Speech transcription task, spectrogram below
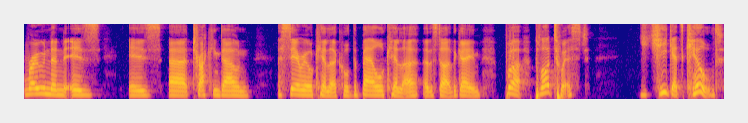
Ronan is is uh, tracking down a serial killer called the Bell Killer at the start of the game. But plot twist, he gets killed,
